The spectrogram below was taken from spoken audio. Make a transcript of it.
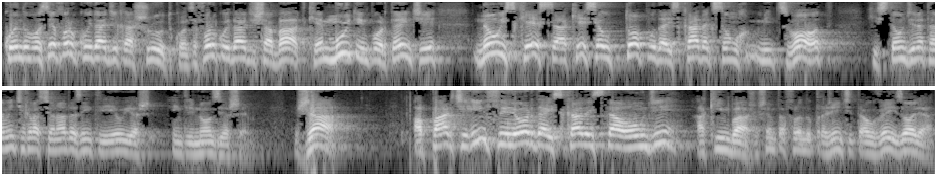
quando você for cuidar de kashrut, quando você for cuidar de Shabbat, que é muito importante, não esqueça que esse é o topo da escada, que são mitzvot, que estão diretamente relacionadas entre eu e entre nós e Hashem. Já a parte inferior da escada está onde? Aqui embaixo. Hashem está falando para a gente, talvez, olha,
